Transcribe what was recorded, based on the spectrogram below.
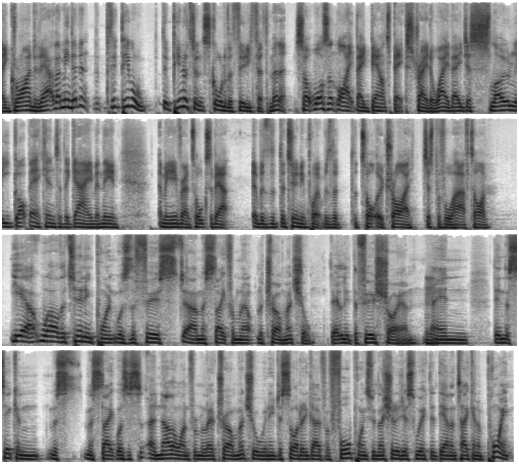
they grind it out. I mean, they didn't. People, the Penrith didn't score to the thirty fifth minute, so it wasn't like they bounced back straight away. They just slowly got back into the game, and then, I mean, everyone talks about it was the, the turning point was the the Toto try just before half time. Yeah, well, the turning point was the first uh, mistake from La- Latrell Mitchell that led the first try in, and then the second mis- mistake was another one from Latrell Mitchell when he decided to go for four points when they should have just worked it down and taken a point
